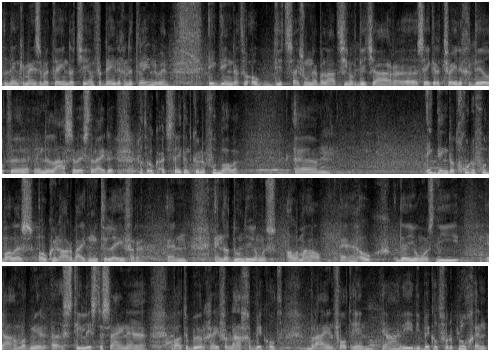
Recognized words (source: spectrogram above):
dan denken mensen meteen dat je een verdedigende trainer bent. Ik denk dat we ook dit seizoen hebben laten zien, of dit jaar, eh, zeker het tweede gedeelte in de laatste wedstrijden, dat we ook uitstekend kunnen voetballen. Ehm, ik denk dat goede voetballers ook hun arbeid moeten leveren. En, en dat doen de jongens allemaal. Hè? Ook de jongens die ja, wat meer eh, stilisten zijn. Hè? Wouter Burger heeft vandaag gebikkeld. Brian valt in. Ja? Die, die bikkelt voor de ploeg. En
